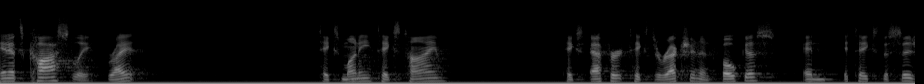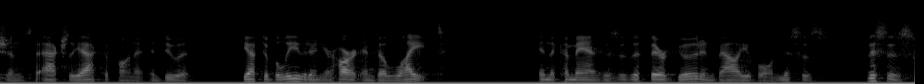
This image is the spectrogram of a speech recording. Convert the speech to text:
And it's costly, right? Takes money, takes time, takes effort, takes direction and focus. And it takes decisions to actually act upon it and do it. You have to believe it in your heart and delight in the commands as if they're good and valuable. And this is, this is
